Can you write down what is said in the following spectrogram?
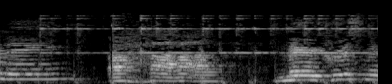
morning. Ah, ha, ha. Merry Christmas.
